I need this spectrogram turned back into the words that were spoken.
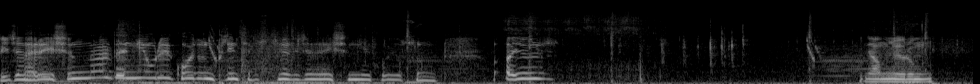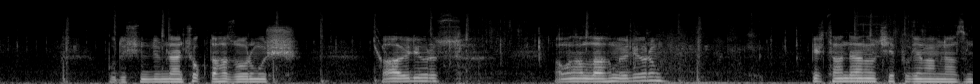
Regeneration nerede? Niye oraya koydun? Plintin üstüne regeneration niye koyuyorsun? Hayır. İnanmıyorum. Bu düşündüğümden çok daha zormuş. Aa ölüyoruz. Aman Allah'ım ölüyorum. Bir tane daha no chapel yemem lazım.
